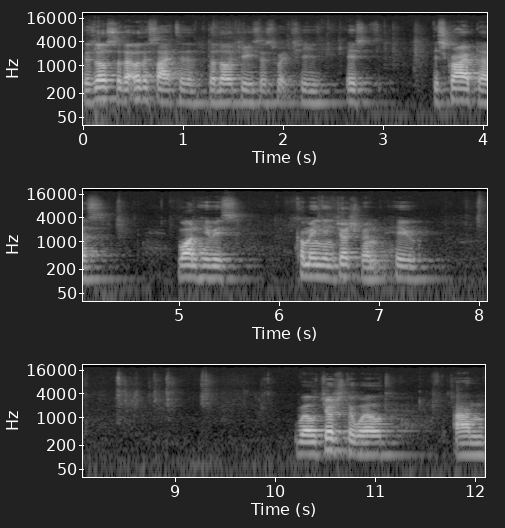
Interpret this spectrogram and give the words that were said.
there's also the other side to the Lord Jesus, which he is described as one who is coming in judgment, who judge the world, and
